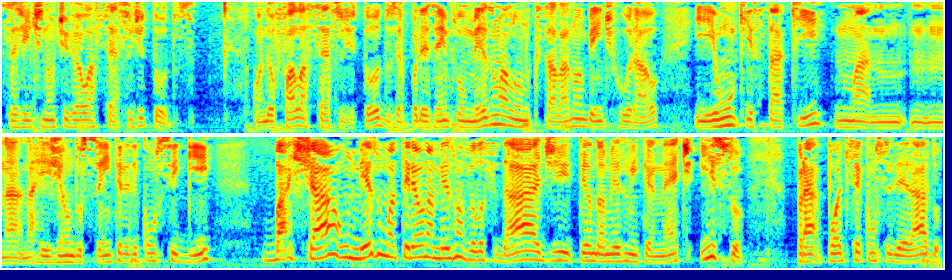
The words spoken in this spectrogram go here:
se a gente não tiver o acesso de todos. Quando eu falo acesso de todos, é, por exemplo, o mesmo aluno que está lá no ambiente rural e um que está aqui numa- na, na região do centro, ele conseguir baixar o mesmo material na mesma velocidade, tendo a mesma internet. Isso pra, pode ser considerado,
